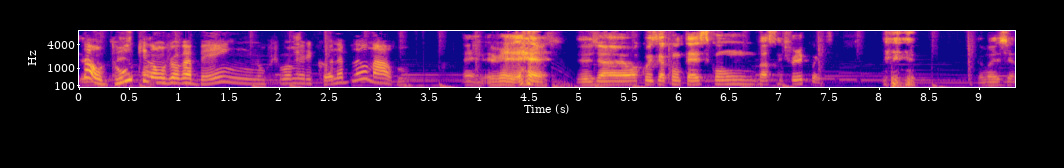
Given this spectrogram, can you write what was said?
Não, o Duke não joga bem no futebol americano é pleonasmo. É, é, é, já é uma coisa que acontece com bastante frequência. Mas já,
